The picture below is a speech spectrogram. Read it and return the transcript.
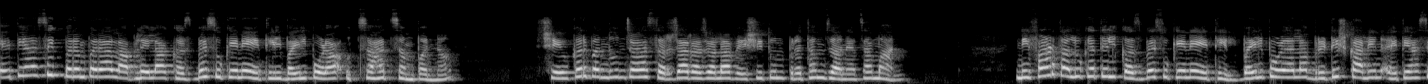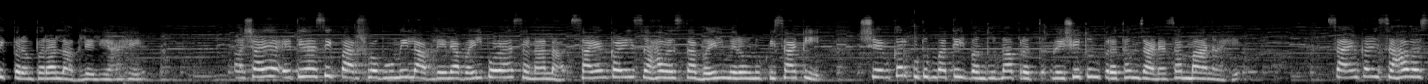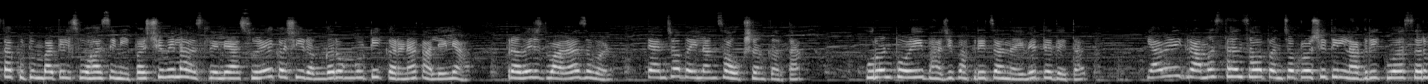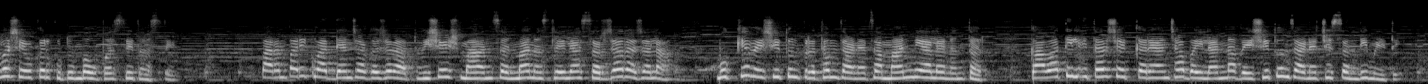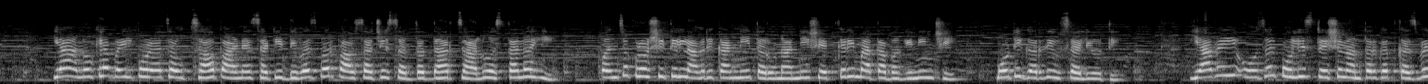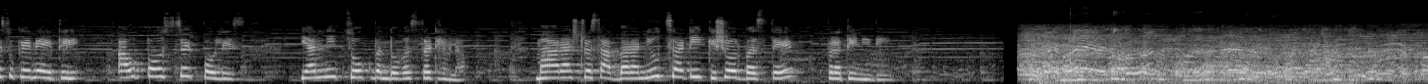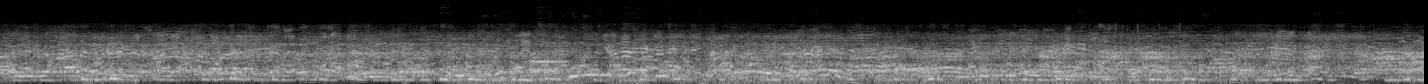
ऐतिहासिक परंपरा लाभलेला कसबे सुकेने येथील बैलपोळा उत्साहात संपन्न. शेवकर बंधूंच्या सर्जा राजाला वेशीतून प्रथम जाण्याचा मान. निफाड तालुक्यातील कसबे सुकेने येथील बैलपोळ्याला ब्रिटिशकालीन ऐतिहासिक परंपरा लाभलेली आहे. अशा या ऐतिहासिक पार्श्वभूमी लाभलेल्या बैलपोळा सणाला सायंकाळी सहा वाजता बैल मिरवणुकीसाठी शेवकर कुटुंबातील बंधूंना प्रथ वेशीतून प्रथम जाण्याचा मान आहे. सायंकाळी सहा वाजता कुटुंबातील सुहासिनी पश्चिमेला असलेल्या सुरेख अशी रंगरंगोटी करण्यात आलेल्या प्रवेशद्वाराजवळ त्यांच्या बैलांचं औक्षण करतात. पुरणपोळी भाजी भाकरीचा नैवेद्य देतात. यावेळी ग्रामस्थांसह पंचक्रोशीतील नागरिक व सर्व शेवकर कुटुंब उपस्थित असते. पारंपरिक वाद्यांच्या गजरात विशेष मान सन्मान असलेल्या सर्जा राजाला मुख्य वेशीतून प्रथम जाण्याचा मान मिळाल्यानंतर गावातील इतर शेतकऱ्यांच्या बैलांना वेशीतून जाण्याची संधी मिळते. या अनोख्या बैलपोळ्याचा उत्साह पाहण्यासाठी दिवसभर पावसाची संततधार चालू असतानाही पंचक्रोशीतील नागरिकांनी तरुणांनी शेतकरी माता भगिनींची मोठी गर्दी उसळली होती. यावेळी ओझर पोलीस स्टेशन अंतर्गत कसबे सुकेने येथील आउटपोस्टचे पोलीस यांनी चोख बंदोबस्त ठेवला. महाराष्ट्र सातबारा न्यूजसाठी किशोर बस्ते प्रतिनिधी. Thank you.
